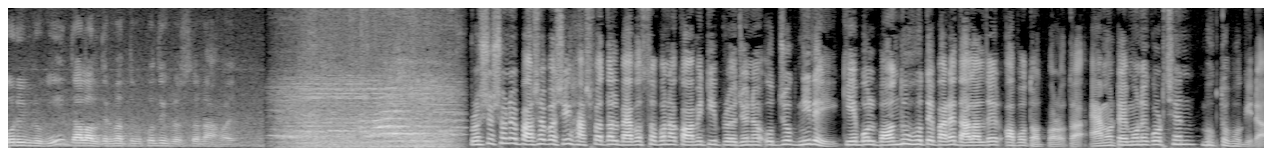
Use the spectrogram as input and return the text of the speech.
গরিব রুগী দালালদের মাধ্যমে ক্ষতিগ্রস্ত না হয়। প্রশাসনের পাশাপাশি হাসপাতাল ব্যবস্থাপনা কমিটি প্রয়োজনীয় উদ্যোগ নিলেই কেবল বন্ধ হতে পারে দালালদের অপতৎপরতা, এমনটাই মনে করছেন ভুক্তভোগীরা।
